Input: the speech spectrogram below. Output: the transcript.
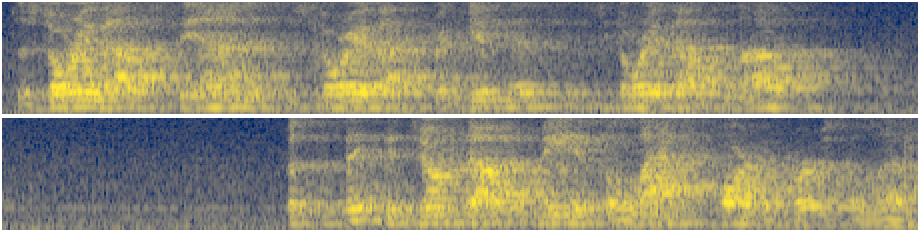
It's a story about sin. It's a story about forgiveness. It's a story about love. But the thing that jumps out at me is the last part of verse 11.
